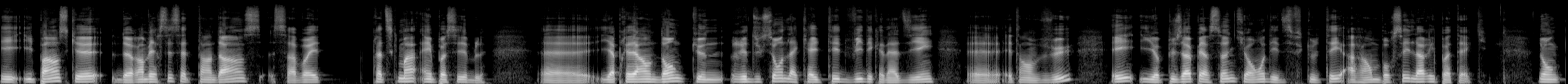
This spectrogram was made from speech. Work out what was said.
Et il pense que de renverser cette tendance, ça va être pratiquement impossible. Euh, il appréhende donc qu'une réduction de la qualité de vie des Canadiens euh, est en vue et il y a plusieurs personnes qui auront des difficultés à rembourser leur hypothèque. Donc,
